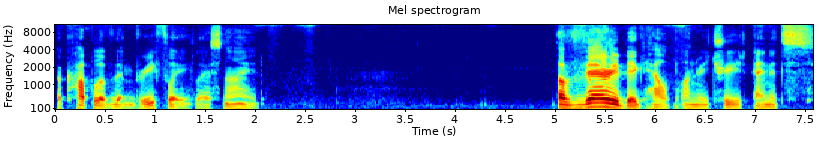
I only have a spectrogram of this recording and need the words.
a couple of them briefly last night a very big help on retreat, and it's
